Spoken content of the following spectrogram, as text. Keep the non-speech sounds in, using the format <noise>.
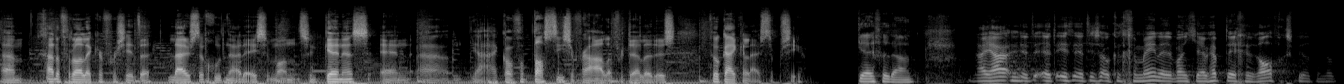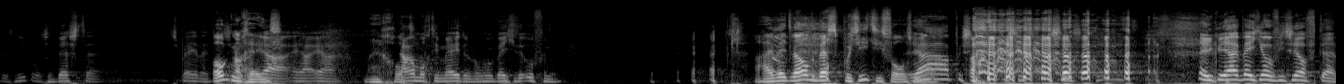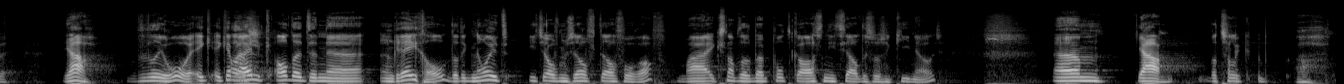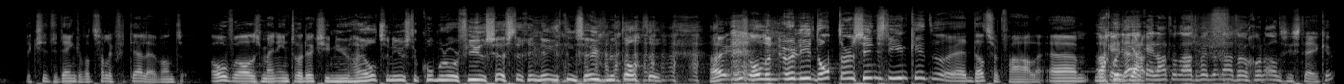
Ehm, ga er vooral lekker voor zitten. Luister goed naar deze man, zijn kennis. En eh, ja, hij kan fantastische verhalen vertellen. Dus veel kijk- en luisterplezier. heeft gedaan. Nou ja, het, het, is, het is ook het gemene, want je hebt tegen Ralf gespeeld en dat is niet onze beste eh, speler. Ook Dus nog ja, eens? Ja, ja, ja. Mijn god. Daarom mocht hij meedoen, om een beetje te oefenen. Hij weet wel de beste posities volgens mij. Ja, precies. precies, precies. Hey, kun jij een beetje over jezelf vertellen? Ja, wat wil je horen? Ik, ik heb Alles. eigenlijk altijd een, eh, een regel dat ik nooit iets over mezelf vertel vooraf. Maar ik snap dat het bij podcast niet hetzelfde is als een keynote. Ehm, ja, wat zal ik... oh, ik zit te denken, wat zal ik vertellen? Want overal is mijn introductie nu... Hij had zijn eerste Commodore 64 in 1987. <laughs> hij is al een early adopter sinds hij een kind... was. Eh, Dat soort verhalen. Maar Oké, ja, laten, we, laten, we, laten we gewoon anders insteken.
